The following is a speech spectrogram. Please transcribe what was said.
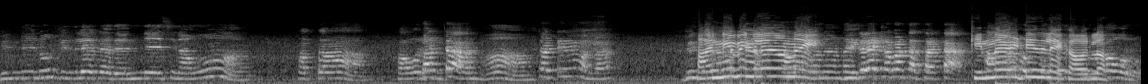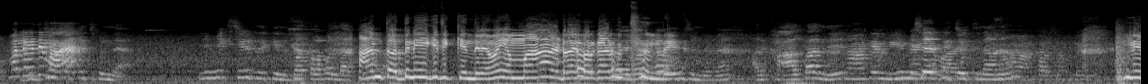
బిందెను బిందెలే కదా ఎన్ని వేసినాము? తట్ట కవర్ తట్ట? అన్ని బిందెలే ఉన్నాయి కింద పెట్టిందిలే కవర్లో. అంత వద్దు నీకు చిక్కిందిలేమో అమ్మ డ్రైవర్ కాడ ప్లేట్. నీ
